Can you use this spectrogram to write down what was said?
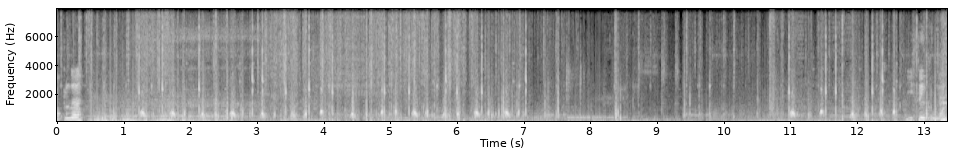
Cobbler. You think one?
